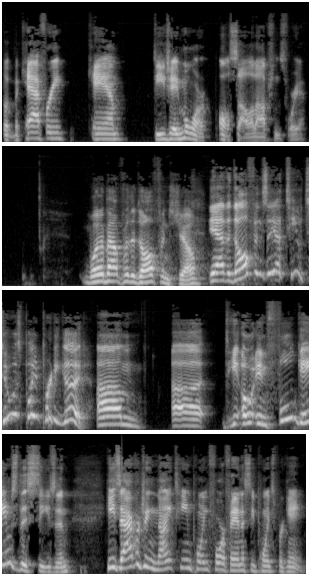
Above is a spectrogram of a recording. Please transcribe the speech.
but McCaffrey, Cam, DJ Moore, all solid options for you. What about for the Dolphins, Joe? Yeah, the Dolphins, yeah, Tua, has played pretty good. Um, uh, he, oh, in full games this season, he's averaging 19.4 fantasy points per game.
